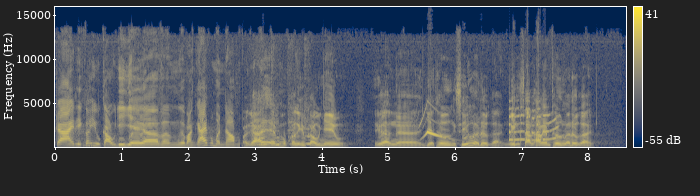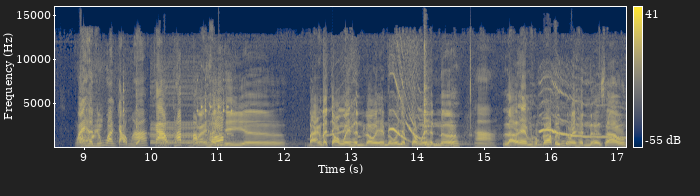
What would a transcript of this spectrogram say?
trai thì có yêu cầu gì về ờ, người bạn gái của mình không? bạn gái em không cần yêu cầu nhiều. Chỉ cần ờ, dễ thương xíu là được rồi. Miễn sao làm em thương là được rồi. Ngoại hình cũng quan trọng hả? Cao thấp mập ngoại hình ốm. thì ờ, bạn đã chọn ngoại hình rồi em đâu có dám chọn ngoại hình nữa. À. Lỡ em không đáp ứng ngoại hình nữa là sao?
